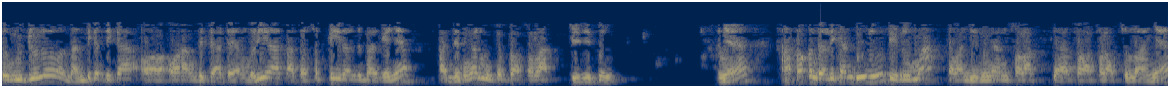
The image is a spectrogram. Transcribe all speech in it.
Tunggu dulu. Nanti ketika orang tidak ada yang melihat atau sepi dan sebagainya, panjenengan mencoba sholat di situ. Ya. Atau kendalikan dulu di rumah panjenengan sholat ya, sholat sholat sunnahnya.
